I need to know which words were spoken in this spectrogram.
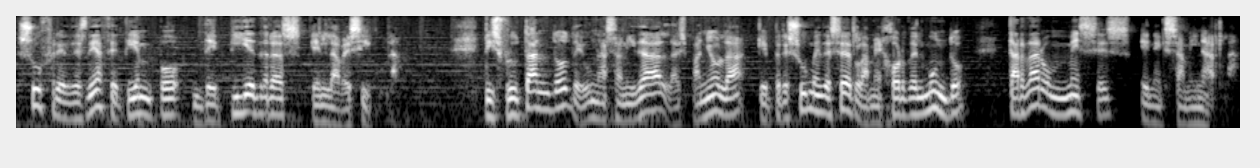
sufre desde hace tiempo de piedras en la vesícula. Disfrutando de una sanidad, la española, que presume de ser la mejor del mundo, tardaron meses en examinarla.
